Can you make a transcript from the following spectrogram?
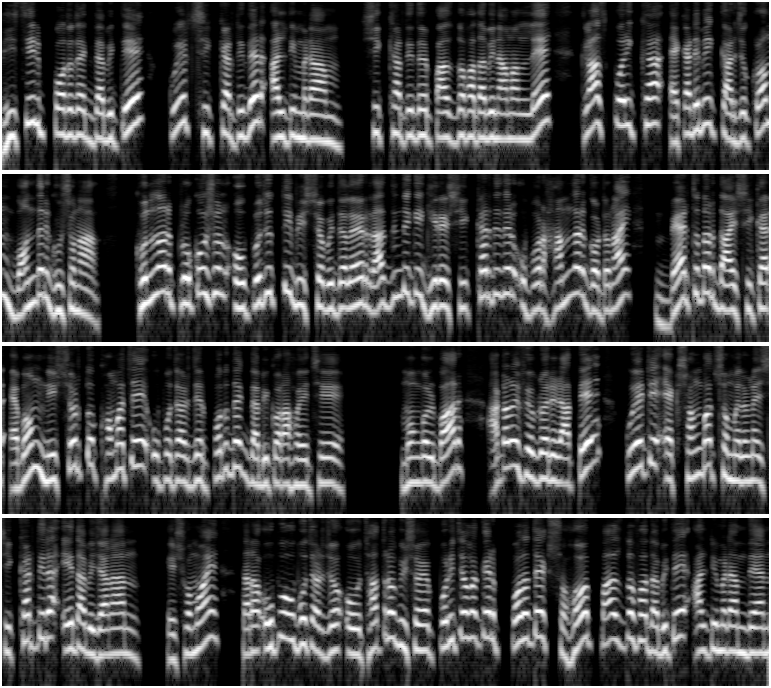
ভিসির পদত্যাগ দাবিতে কুয়েট শিক্ষার্থীদের আলটিমেটাম। শিক্ষার্থীদের পাঁচ দফা দাবি না মানলে ক্লাস পরীক্ষা, একাডেমিক কার্যক্রম বন্ধের ঘোষণা। খুলনার প্রকৌশল ও প্রযুক্তি বিশ্ববিদ্যালয়ের রাজনীতিকে ঘিরে শিক্ষার্থীদের উপর হামলার ঘটনায় ব্যর্থতার দায় স্বীকার এবং নিঃশর্ত ক্ষমা চেয়ে উপাচার্যের পদত্যাগ দাবি করা হয়েছে। মঙ্গলবার, আঠারোই ফেব্রুয়ারি রাতে কুয়েটে এক সংবাদ সম্মেলনে শিক্ষার্থীরা এ দাবি জানান। এ সময় তারা উপ উপাচার্য ও ছাত্র বিষয়ক পরিচালকের পদত্যাগ সহ পাঁচ দফা দাবিতে আলটিমেটাম দেন।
